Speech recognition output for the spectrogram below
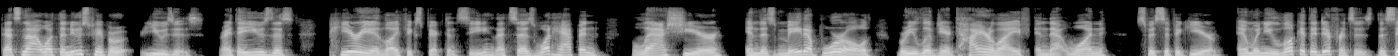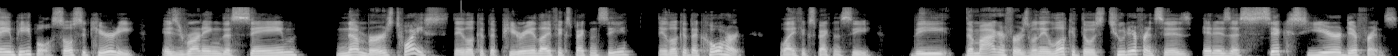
That's not what the newspaper uses, right? They use this period life expectancy that says what happened last year in this made up world where you lived your entire life in that one specific year. And when you look at the differences, the same people, Social Security is running the same numbers twice. They look at the period life expectancy, they look at the cohort life expectancy the demographers, when they look at those two differences, it is a six year difference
